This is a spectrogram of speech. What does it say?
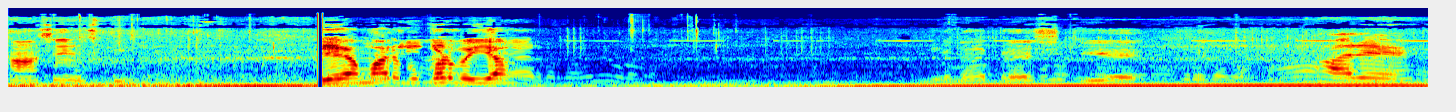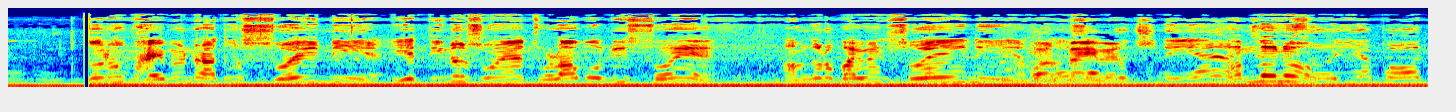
कहाँ से एचपी ये हमारे बुकड़ भैया। बिना ब्रश किए। अरे। दोनों भाई बहन रात को सोए ही नहीं है। ये तीनों सोए हैं थोड़ा बहुत भी सोए हैं। हम दोनों भाई बहन सोए ही नहीं है कौन भाई कुछ नहीं है। हम दोनों। ये बहुत।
